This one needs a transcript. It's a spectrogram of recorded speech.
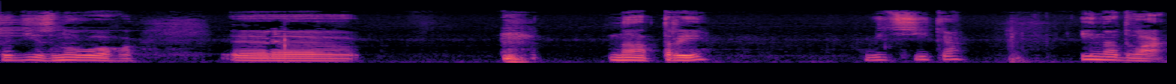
Тоді з нового е- на 3 відсіка і на 2.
